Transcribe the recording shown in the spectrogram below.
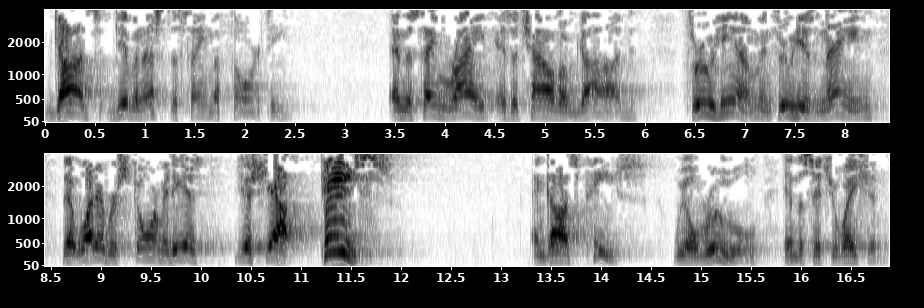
God's given us the same authority and the same right as a child of God through Him and through His name that whatever storm it is, just shout, peace! And God's peace will rule in the situation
